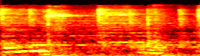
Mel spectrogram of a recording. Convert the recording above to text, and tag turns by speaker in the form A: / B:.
A: Temos.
